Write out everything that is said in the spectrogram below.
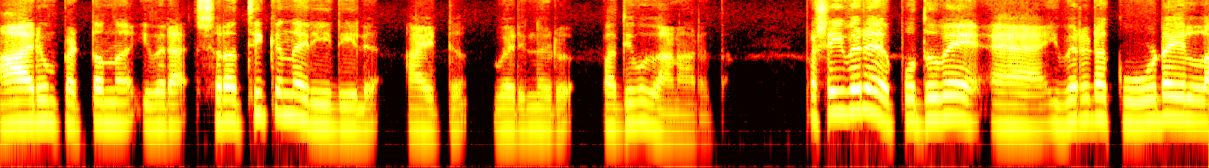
ആരും പെട്ടെന്ന് ഇവരെ ശ്രദ്ധിക്കുന്ന രീതിയിൽ ആയിട്ട് വരുന്നൊരു പതിവ് കാണാറുണ്ട്. പക്ഷെ ഇവർ പൊതുവെ ഇവരുടെ കൂടെയുള്ള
